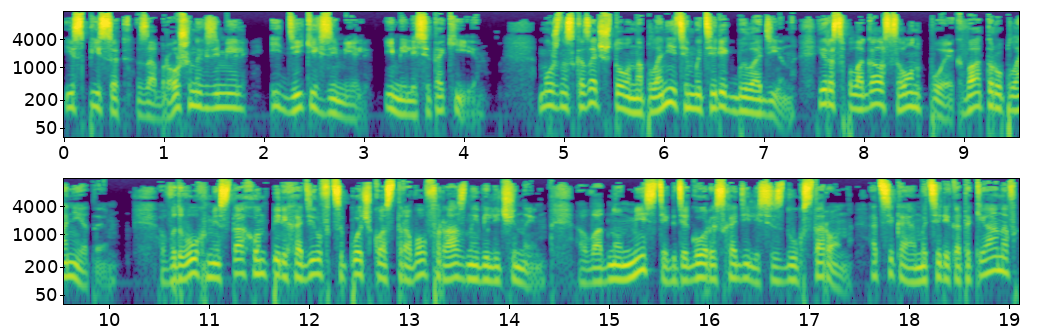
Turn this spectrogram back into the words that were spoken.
и список заброшенных земель и диких земель, имелись и такие. Можно сказать, что на планете материк был один, и располагался он по экватору планеты. В двух местах он переходил в цепочку островов разной величины. В одном месте, где горы сходились с двух сторон, отсекая материк от океанов,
